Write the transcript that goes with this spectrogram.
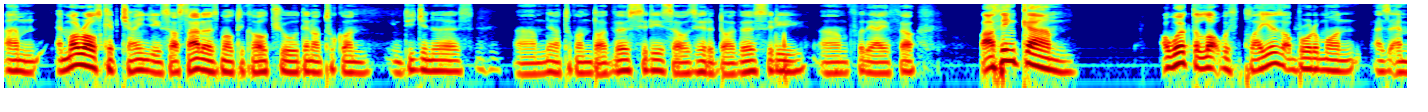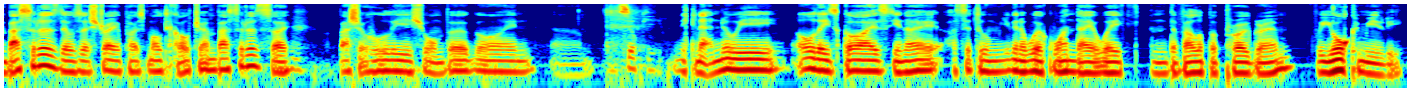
um, and my roles kept changing. So I started as multicultural, then I took on indigenous, um, then I took on diversity. So I was head of diversity um, for the AFL. But I think um, I worked a lot with players. I brought them on as ambassadors. There was Australia Post Multicultural ambassadors. So Bachar Houli, Shaun Burgoyne, Silky. Nic Naitanui, all these guys, you know, I said to them, you're going to work one day a week and develop a program for your community.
